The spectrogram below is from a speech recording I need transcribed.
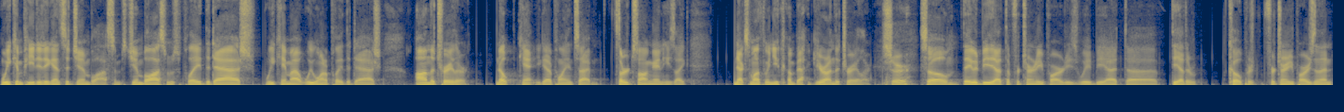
We competed against the Gin Blossoms. Gin Blossoms played the dash. We came out. We want to play the dash on the trailer. Nope, can't. You got to play inside. Third song in, he's like, next month when you come back, you're on the trailer. Sure. So they would be at the fraternity parties. We'd be at uh, the other co fraternity parties, and then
